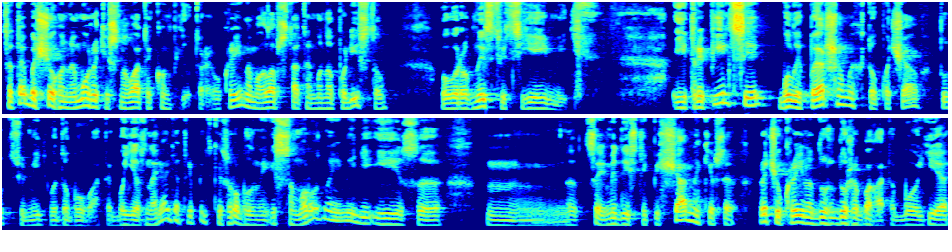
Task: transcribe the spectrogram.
Це те, без чого не можуть існувати комп'ютери. Україна могла б стати монополістом у виробництві цієї міді. І трипільці були першими, хто почав тут цю мідь видобувати. Бо є знаряддя трипільські зроблені із самородної міді, і з це мідисті піщаники. Все. Речі, Україна дуже, дуже багато, бо є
